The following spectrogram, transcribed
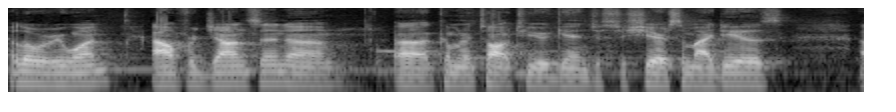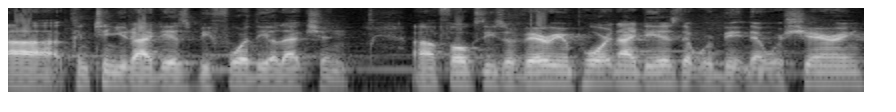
Hello, everyone. Alfred Johnson uh, uh, coming to talk to you again just to share some ideas, uh, continued ideas before the election. Uh, folks, these are very important ideas that we're being, that we're sharing.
